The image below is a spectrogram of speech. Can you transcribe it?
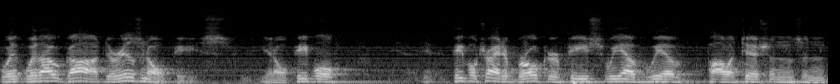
with, without God, there is no peace. You know, people people try to broker peace. We have we have politicians and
